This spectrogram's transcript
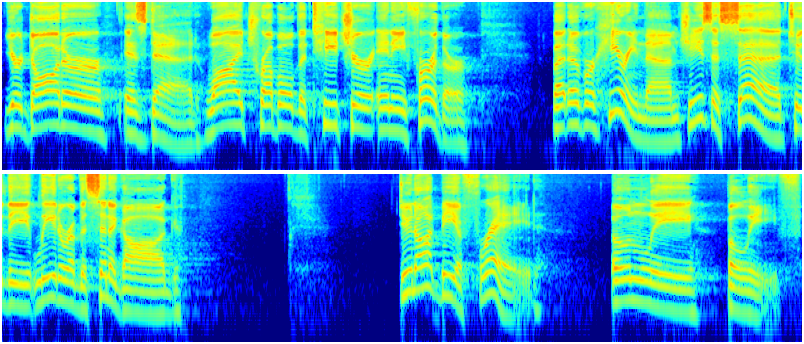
Your daughter is dead. Why trouble the teacher any further? But overhearing them, Jesus said to the leader of the synagogue, Do not be afraid, only believe.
